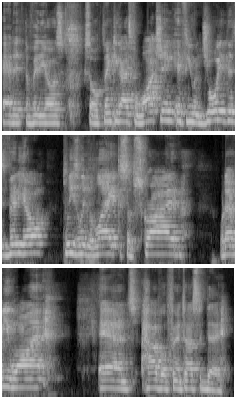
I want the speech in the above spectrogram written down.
edit the videos. So thank you guys for watching. If you enjoyed this video, Please leave a like, subscribe, whatever you want, and have a fantastic day.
